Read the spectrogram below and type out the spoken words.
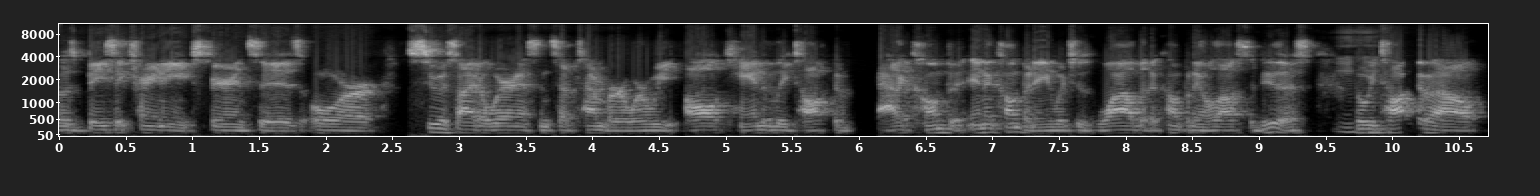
those basic training experiences or suicide awareness in September, where we all candidly talked at a company in a company, which is wild that a company will allow us to do this. Mm-hmm. But we mm-hmm. talked about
